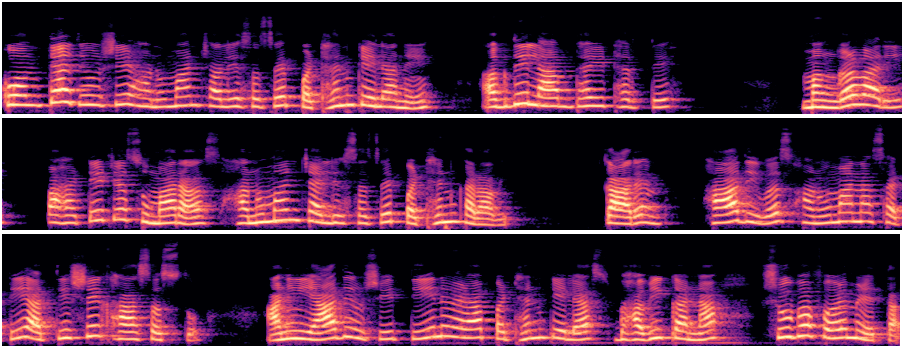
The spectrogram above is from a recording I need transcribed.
कोणत्या दिवशी हनुमान चालीसाचे पठण केल्याने अगदी लाभदायी ठरते? मंगळवारी पहाटेच्या सुमारास हनुमान चालीसाचे पठण करावे. कारण हा दिवस हनुमानासाठी अतिशय खास असतो आणि या दिवशी तीन वेळा पठण केल्यास भाविकांना शुभ फळ मिळतात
